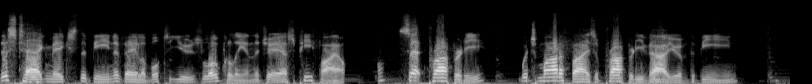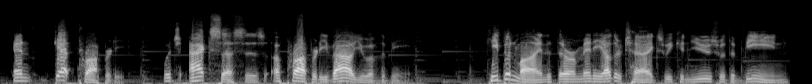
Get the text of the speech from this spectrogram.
This tag makes the bean available to use locally in the JSP file. SetProperty which modifies a property value of the bean, and getProperty, which accesses a property value of the bean. Keep in mind that there are many other tags we can use with a bean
